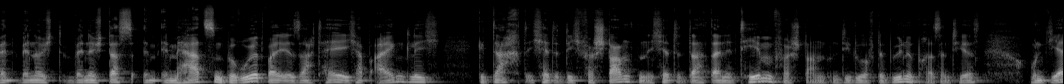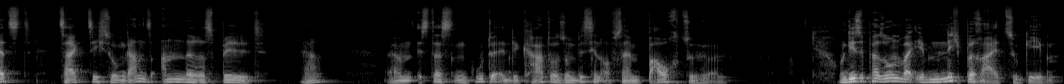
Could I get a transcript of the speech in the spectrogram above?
wenn, wenn, euch, wenn euch das im, im Herzen berührt, weil ihr sagt, hey, ich habe eigentlich gedacht, ich hätte dich verstanden, ich hätte da deine Themen verstanden, die du auf der Bühne präsentierst, und jetzt zeigt sich so ein ganz anderes Bild, ja, ähm, ist das ein guter Indikator, so ein bisschen auf seinen Bauch zu hören. Und diese Person war eben nicht bereit zu geben.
